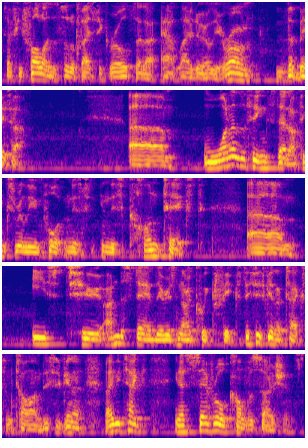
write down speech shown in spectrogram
So if you follow the sort of basic rules that are outlaid earlier on, the better. Um, one of the things that I think is really important is in this context um, is to understand there is no quick fix. This is going to take some time. This is going to maybe take you know several conversations.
